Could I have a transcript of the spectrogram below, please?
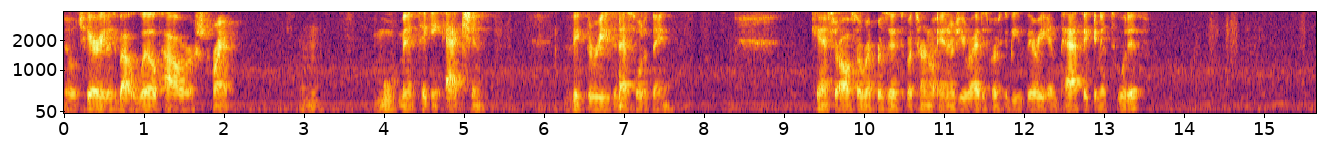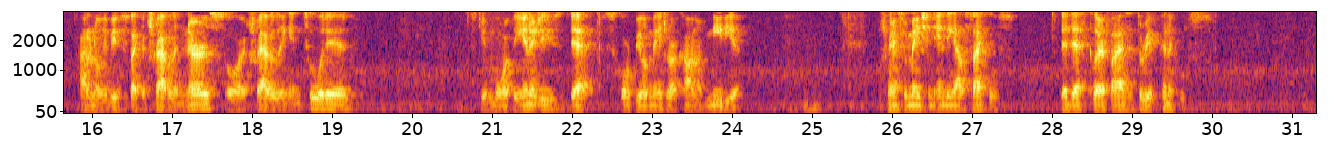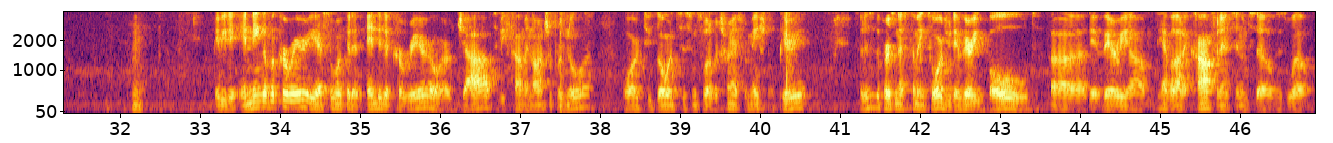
You know, chariot is about willpower, strength. Movement, taking action, victories, and that sort of thing. Cancer also represents maternal energy, right? This person can be very empathic and intuitive. I don't know, maybe it's like a traveling nurse or a traveling intuitive. Let's get more of the energies. Death, Scorpio, Major Arcana, Media. Transformation, ending out cycles. The death clarifies the Three of Pentacles. Hmm. Maybe the ending of a career. Yeah, someone could have ended a career or a job to become an entrepreneur or to go into some sort of a transformational period. So this is the person that's coming towards you. They're very bold. Uh, they're very. Um, they have a lot of confidence in themselves as well.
